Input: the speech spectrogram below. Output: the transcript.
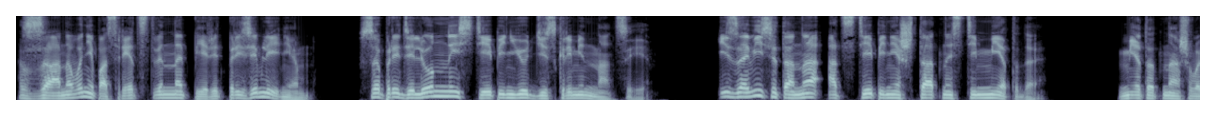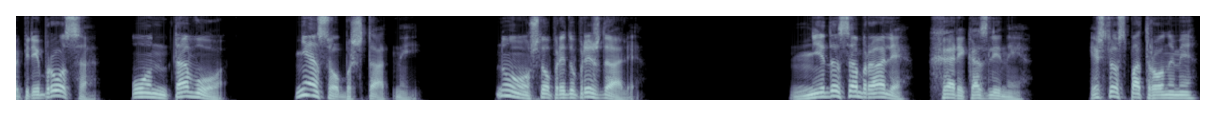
заново непосредственно перед приземлением, с определенной степенью дискриминации. И зависит она от степени штатности метода. Метод нашего переброса он того. Не особо штатный. Ну, что предупреждали. Не дособрали, хари козлиные. И что с патронами?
